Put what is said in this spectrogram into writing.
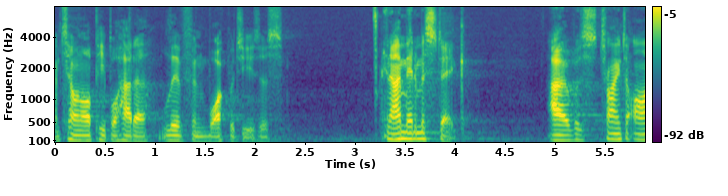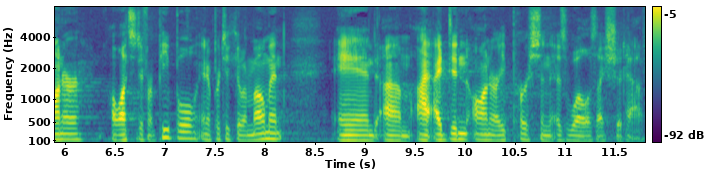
I'm telling all people how to live and walk with Jesus. And I made a mistake. I was trying to honor lots of different people in a particular moment, and um, I, I, didn't honor a person as well as I should have.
